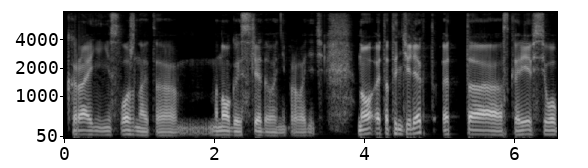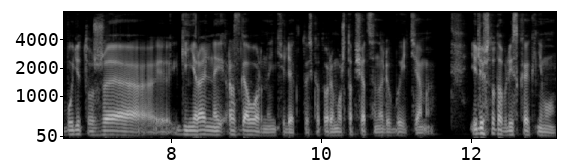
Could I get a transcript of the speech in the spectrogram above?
крайне несложно, это много исследований проводить. Но этот интеллект, это, скорее всего, будет уже генеральный разговорный интеллект, то есть который может общаться на любые темы. Или что-то близкое к нему.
